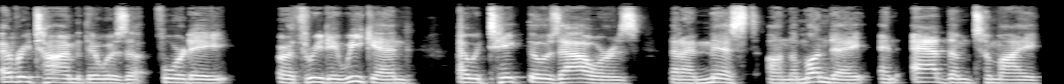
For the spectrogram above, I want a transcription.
every time there was a four day or a three day weekend, I would take those hours that I missed on the Monday and add them to my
